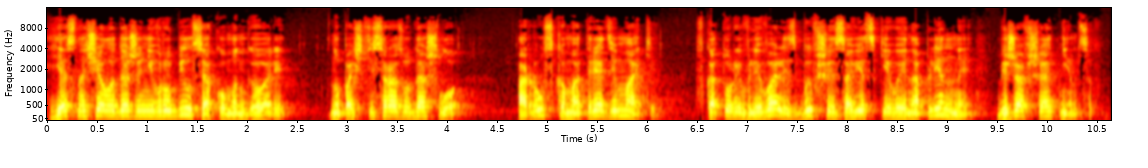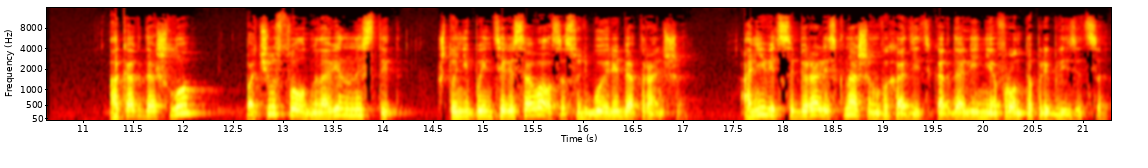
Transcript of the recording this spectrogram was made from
Я сначала даже не врубился, о ком он говорит, но почти сразу дошло. О русском отряде «Маки», в который вливались бывшие советские военнопленные, бежавшие от немцев. А как дошло, Почувствовал мгновенный стыд, что не поинтересовался судьбой ребят раньше. Они ведь собирались к нашим выходить, когда линия фронта приблизится.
